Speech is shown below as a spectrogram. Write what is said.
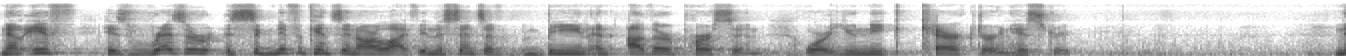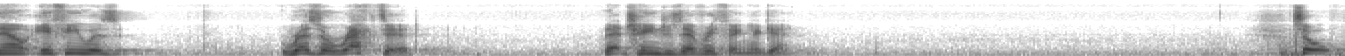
Now, if his resur- significance in our life, in the sense of being an other person or a unique character in history. Now, if he was resurrected, that changes everything again. So,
